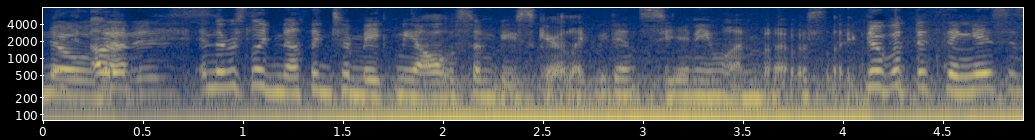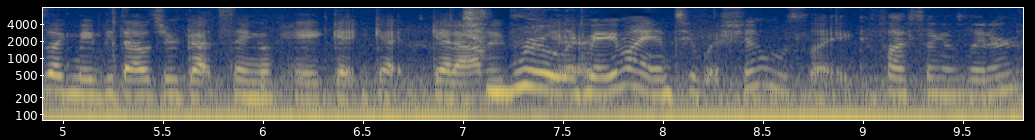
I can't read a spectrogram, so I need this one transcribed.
no, Out that of- is And there was like nothing to make me all of a sudden be scared. Like we didn't see anyone, but I was like, no, but the thing is, is like maybe that was your gut saying, okay, get get get out of true. here. Like maybe my intuition was like five seconds later,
